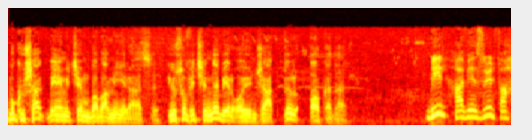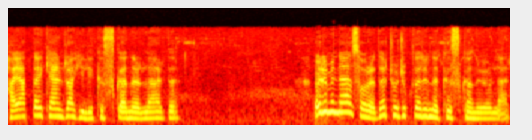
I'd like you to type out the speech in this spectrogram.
Bu kuşak benim için baba mirası. Yusuf için de bir oyuncaktır o kadar. Bilha ve Zülfa hayattayken Rahil'i kıskanırlardı. Ölümünden sonra da çocuklarını kıskanıyorlar.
